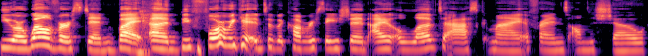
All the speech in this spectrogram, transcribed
you are well versed in. But um, before we get into the conversation, I love to ask my friends on the show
